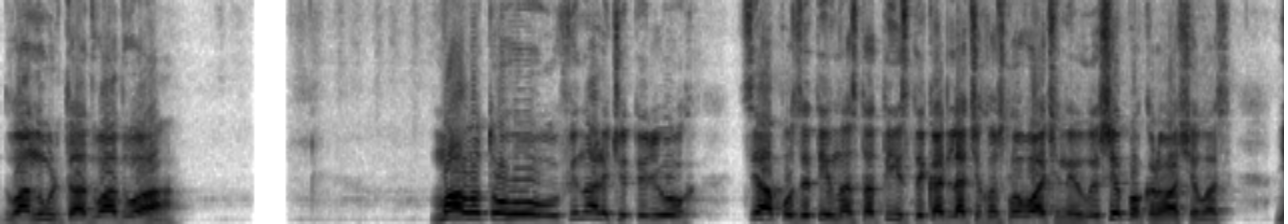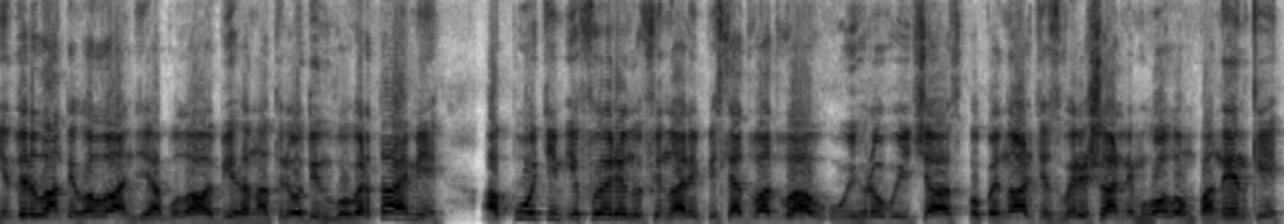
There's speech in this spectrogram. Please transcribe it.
2-0 та 2-2. Мало того, у фіналі чотирьох ця позитивна статистика для Чехословаччини лише покращилась. Нідерланди Голландія була обіграна 3-1 в овертаймі, а потім і ФРН у фіналі після 2-2 у ігровий час по пенальті з вирішальним голом Паненки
